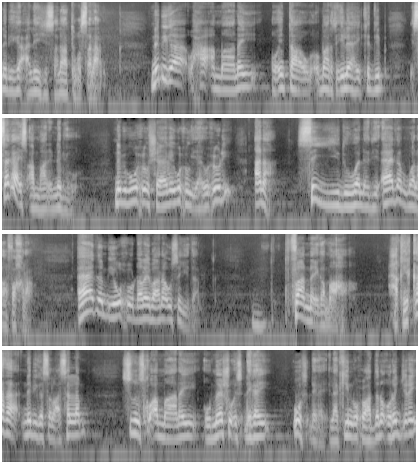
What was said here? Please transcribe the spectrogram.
nebiga calayhi salaatu wasalaam nebiga waxaa ammaanay oo intaa maarata ilaahay kadib isagaa is ammaanay nebigu. Nebigu wuxuu sheegay wuxuu yahay wuxuu yihi ana sayidu waladi aadam walaa fakhra. Aadam iyo wuxuu dhalayba anaa u sayida. Faanna igama aha xaqiiqada nebiga sal ly slam siduu isku ammaanay uu meeshuu isdhigay wuu isdhigay laakiin wuxuu haddana oran jiray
